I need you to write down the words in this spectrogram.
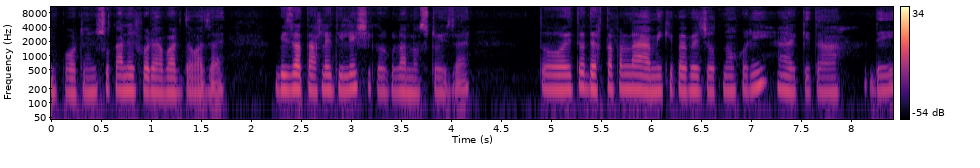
ইম্পর্টেন্ট শুকানির পরে আবার দেওয়া যায়। ভিজা তাহলে দিলে শিকড়গুলো নষ্ট হয়ে যায়। তো এই তো দেখতে পারলে আমি কীভাবে যত্ন করি আর কিতা দেই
